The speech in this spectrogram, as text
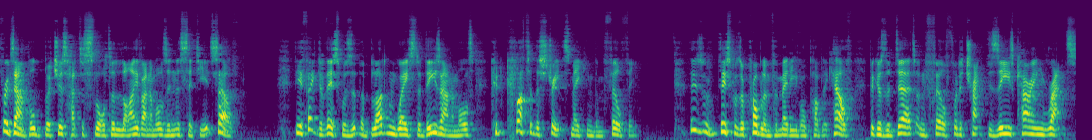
For example, butchers had to slaughter live animals in the city itself. The effect of this was that the blood and waste of these animals could clutter the streets, making them filthy. This, this was a problem for medieval public health because the dirt and filth would attract disease carrying rats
